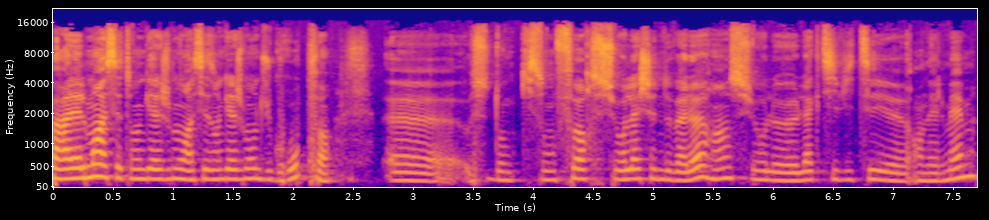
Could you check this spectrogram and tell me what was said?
parallèlement à cet engagement, à ces engagements du groupe, donc qui sont forts sur la chaîne de valeur, hein, sur l'activité en elle-même,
